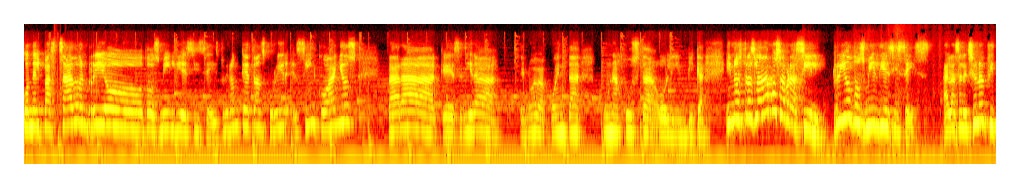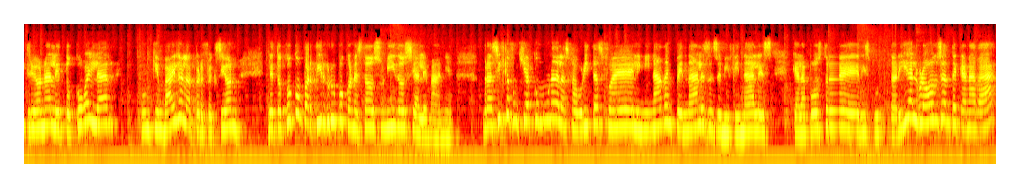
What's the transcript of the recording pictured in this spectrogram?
con el pasado en Río 2016. Tuvieron que transcurrir cinco años para que se diera de nueva cuenta una justa olímpica. Y nos trasladamos a Brasil, Río 2016. A la selección anfitriona le tocó bailar con quien baila a la perfección. Le tocó compartir grupo con Estados Unidos y Alemania. Brasil, que fungía como una de las favoritas, fue eliminada en penales en semifinales, que a la postre disputaría el bronce ante Canadá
